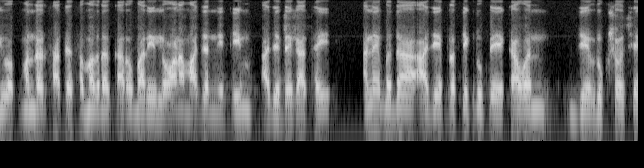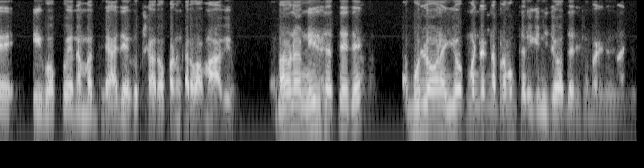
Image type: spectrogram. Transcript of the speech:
યુવક મંડળ સાથે સમગ્ર કારોબારી લોહાણા મહાજનની ટીમ આજે ભેગા થઈ અને બધા આજે પ્રતિક રૂપે એકાવન જે વૃક્ષો છે એ વોકવેના મધ્યે આજે વૃક્ષારોપણ કરવામાં આવ્યું. મારું નામ નીલ સત્ય છે બુલ્લોવાણા યુવક મંડળના પ્રમુખ તરીકેની જવાબદારી સંભાળી રહ્યો છું.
